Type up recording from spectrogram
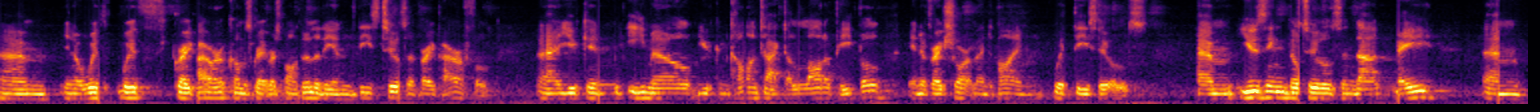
Um, you know, with with great power comes great responsibility, and these tools are very powerful. Uh, you can email, you can contact a lot of people in a very short amount of time with these tools. Um, using those tools in that way um,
